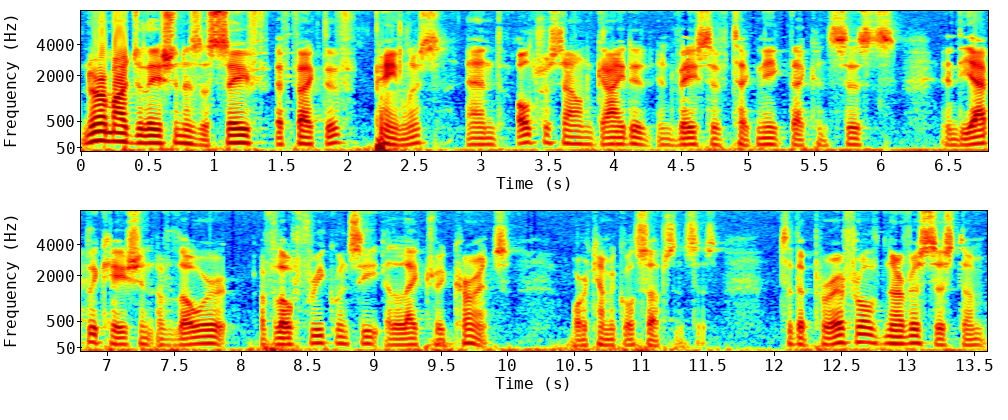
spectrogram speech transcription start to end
Neuromodulation is a safe, effective, painless, and ultrasound guided invasive technique that consists in the application of lower of low frequency electric currents or chemical substances to the peripheral nervous system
